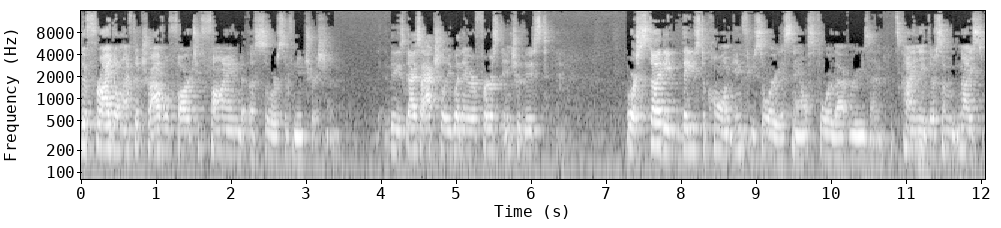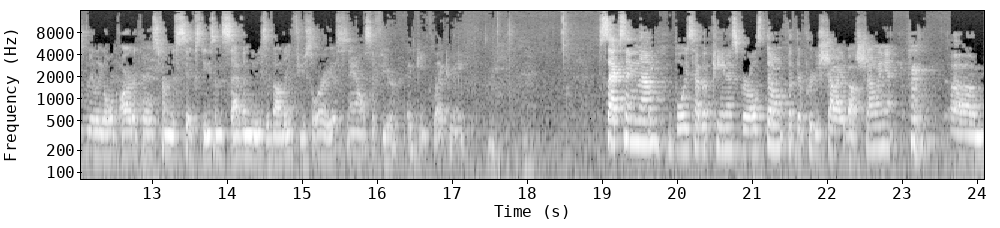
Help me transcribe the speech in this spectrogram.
the fry don't have to travel far to find a source of nutrition. These guys actually, when they were first introduced or studied, they used to call them infusoria snails for that reason. It's kind of neat. There's some nice, really old articles from the 60s and 70s about infusoria snails if you're a geek like me. Sexing them, boys have a penis, girls don't, but they're pretty shy about showing it. Um,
